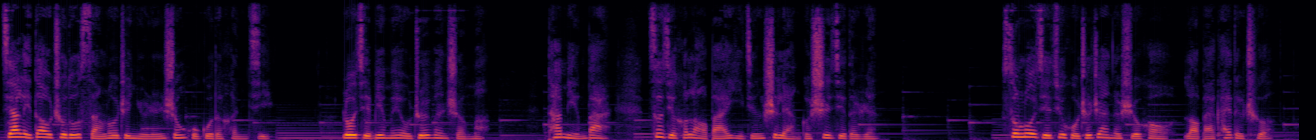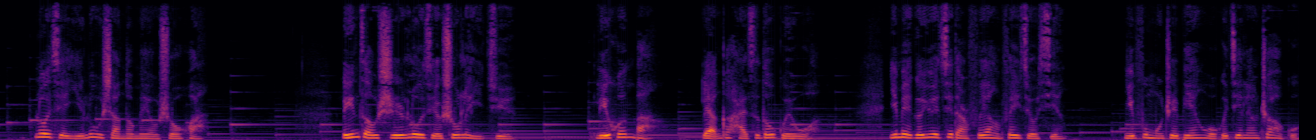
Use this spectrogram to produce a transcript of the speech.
家里到处都散落着女人生活过的痕迹。洛姐并没有追问什么，她明白自己和老白已经是两个世界的人。送洛姐去火车站的时候，老白开的车，洛姐一路上都没有说话。临走时，洛姐说了一句：“离婚吧，两个孩子都归我，你每个月寄点抚养费就行。你父母这边我会尽量照顾，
